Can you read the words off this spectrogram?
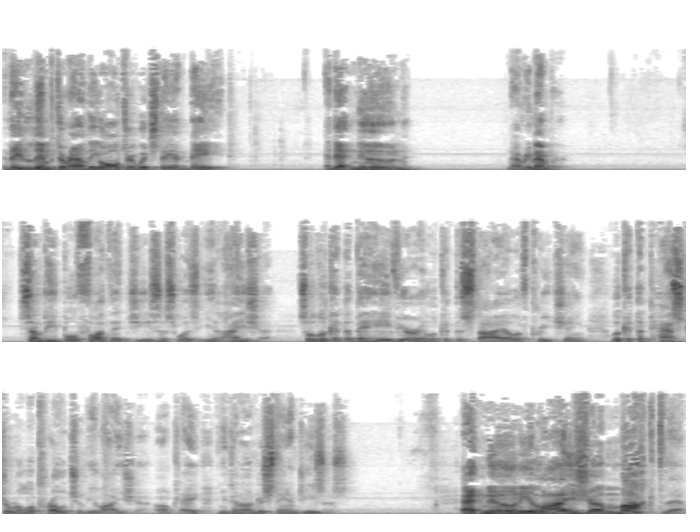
And they limped around the altar which they had made. And at noon, now remember, some people thought that Jesus was Elijah. So look at the behavior and look at the style of preaching. Look at the pastoral approach of Elijah, okay? You're going to understand Jesus. At noon, Elijah mocked them,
